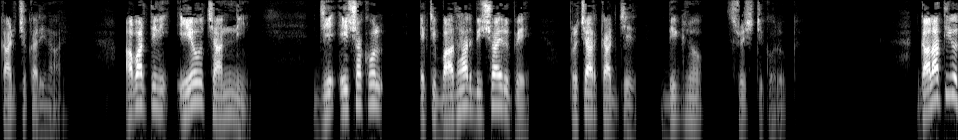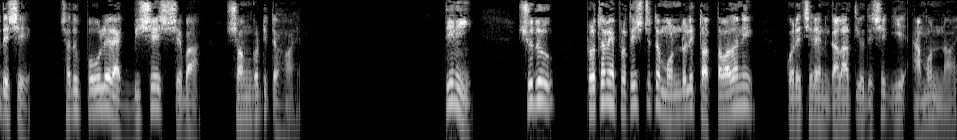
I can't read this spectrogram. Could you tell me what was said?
কার্যকারী নয়। আবার তিনি এও চাননি যে এই সকল একটি বাধার বিষয়রূপে প্রচার কার্যের বিঘ্ন সৃষ্টি করুক। গালাতীয় দেশে সাধু পৌলের এক বিশেষ সেবা সংগঠিত হয়। তিনি শুধু প্রথমে প্রতিষ্ঠিত মণ্ডলীর তত্ত্বাবধানই করেছিলেন গালাতীয় দেশে গিয়ে এমন নয়,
